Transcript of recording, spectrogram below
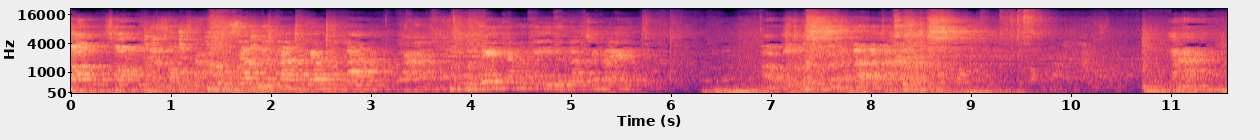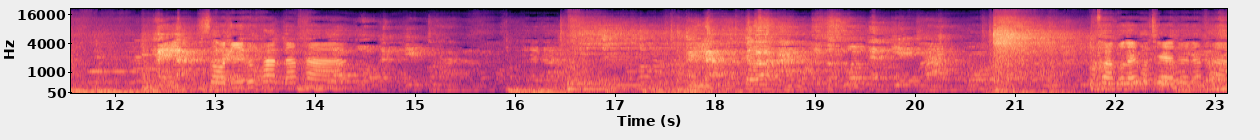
ซองซองนะซองสามสร้างหนึ่งลังแก้วหนึ่งลังค่ะเล่นแค่ดนตรีหนึ่งลังใช่ไหมเอาเบอร์นะไทยรัฐสวัสดีทุกท่านนะคะตัวกันเก็บชันไทยรัฐจะมาหาคนที่ร่วมกันเก็บชันฝากกดไลค์กดแชร์ด้วยนะคะ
